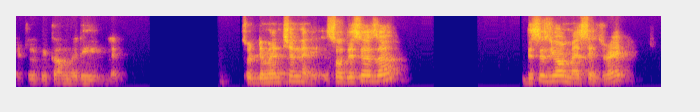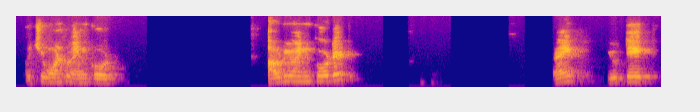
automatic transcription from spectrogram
it will become very like. So dimension. So this is a this is your message, right? Which you want to encode. How do you encode it? Right? You take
